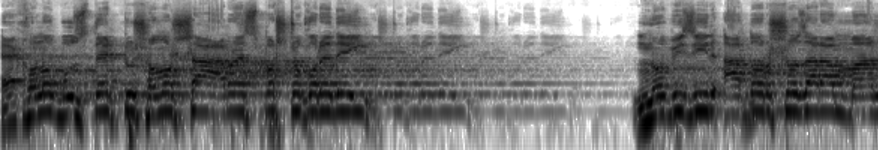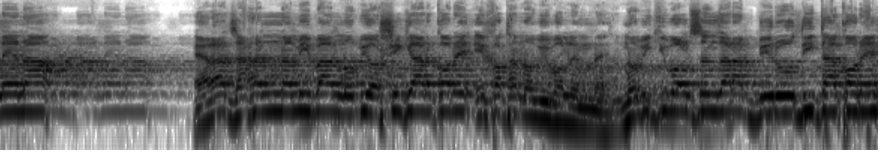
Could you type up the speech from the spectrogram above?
এখনও বুঝতে একটু সমস্যা আরও স্পষ্ট করে দেই। নবীজির আদর্শ যারা মানে না, এরা জাহান্নামি বা নবী অস্বীকার করে, এ কথা নবী বলেন নাই। নবী কি বলছেন? যারা বিরোধিতা করে,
